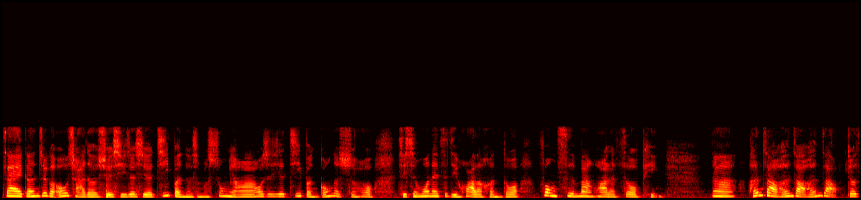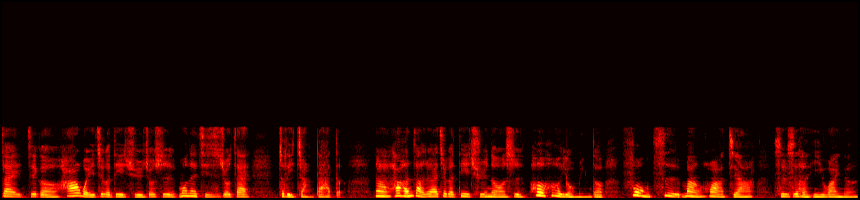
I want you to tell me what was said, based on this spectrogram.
在跟这个欧查德学习这些基本的什么素描啊，或者一些基本功的时候，其实莫内自己画了很多讽刺漫画的作品。那很早很早很早，就在这个哈维这个地区，就是莫内其实就在这里长大的。那他很早就在这个地区呢，是赫赫有名的讽刺漫画家，是不是很意外呢？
